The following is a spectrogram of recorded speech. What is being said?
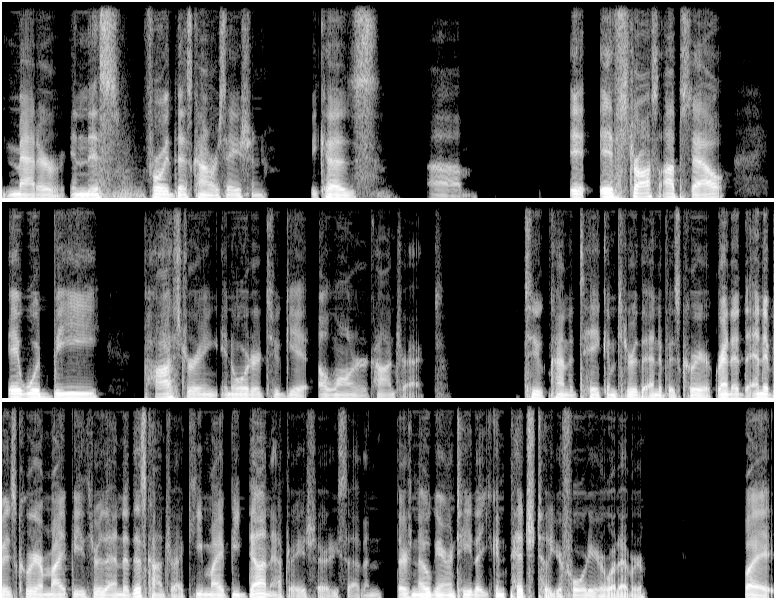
matter in this for this conversation because um, it, if Stras opts out, it would be posturing in order to get a longer contract to kind of take him through the end of his career. Granted, the end of his career might be through the end of this contract. He might be done after age 37. There's no guarantee that you can pitch till you're 40 or whatever. But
